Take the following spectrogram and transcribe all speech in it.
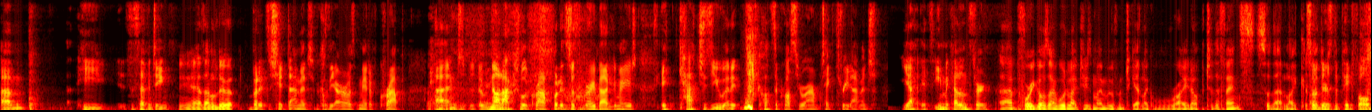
um he it's a 17 Yeah, that'll do it. but it's a shit damage because the arrow is made of crap. And uh, not actual crap, but it's just very badly made. It catches you and it cuts across your arm. Take three damage. Yeah, it's Ian McKellen's turn. Uh, before he goes, I would like to use my movement to get like right up to the fence so that like. So I- there's the pitfall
